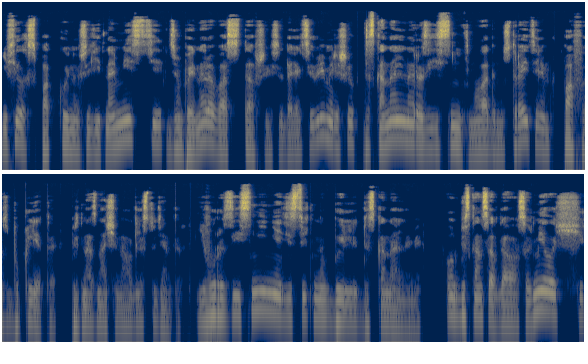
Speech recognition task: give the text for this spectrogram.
Не в силах спокойно усидеть на месте, Дзюмпайнера в оставшееся до лекции время решил досконально разъяснить молодым устроителям пафос буклета, предназначенного для студентов. Его разъяснения действительно были доскональными, он без конца вдавался в мелочи,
